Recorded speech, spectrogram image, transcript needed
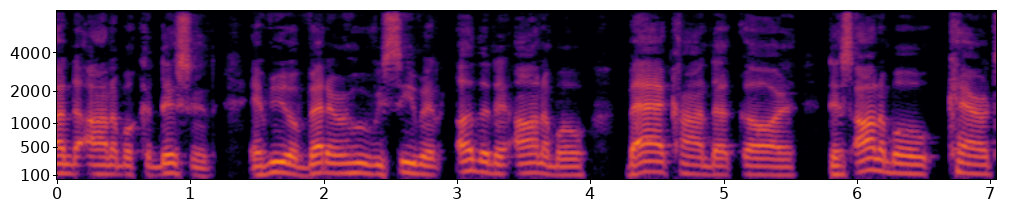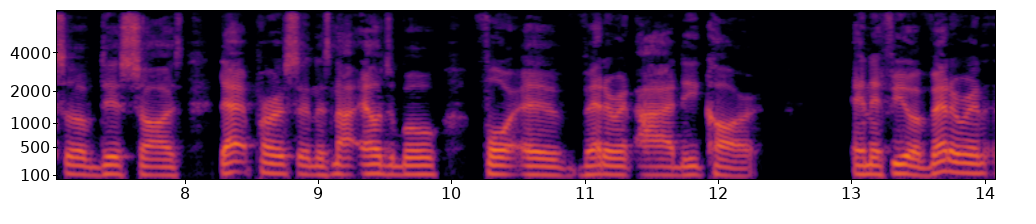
under honorable condition. If you're a veteran who receiving other than honorable bad conduct or dishonorable character of discharge, that person is not eligible for a veteran ID card. And if you're a veteran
